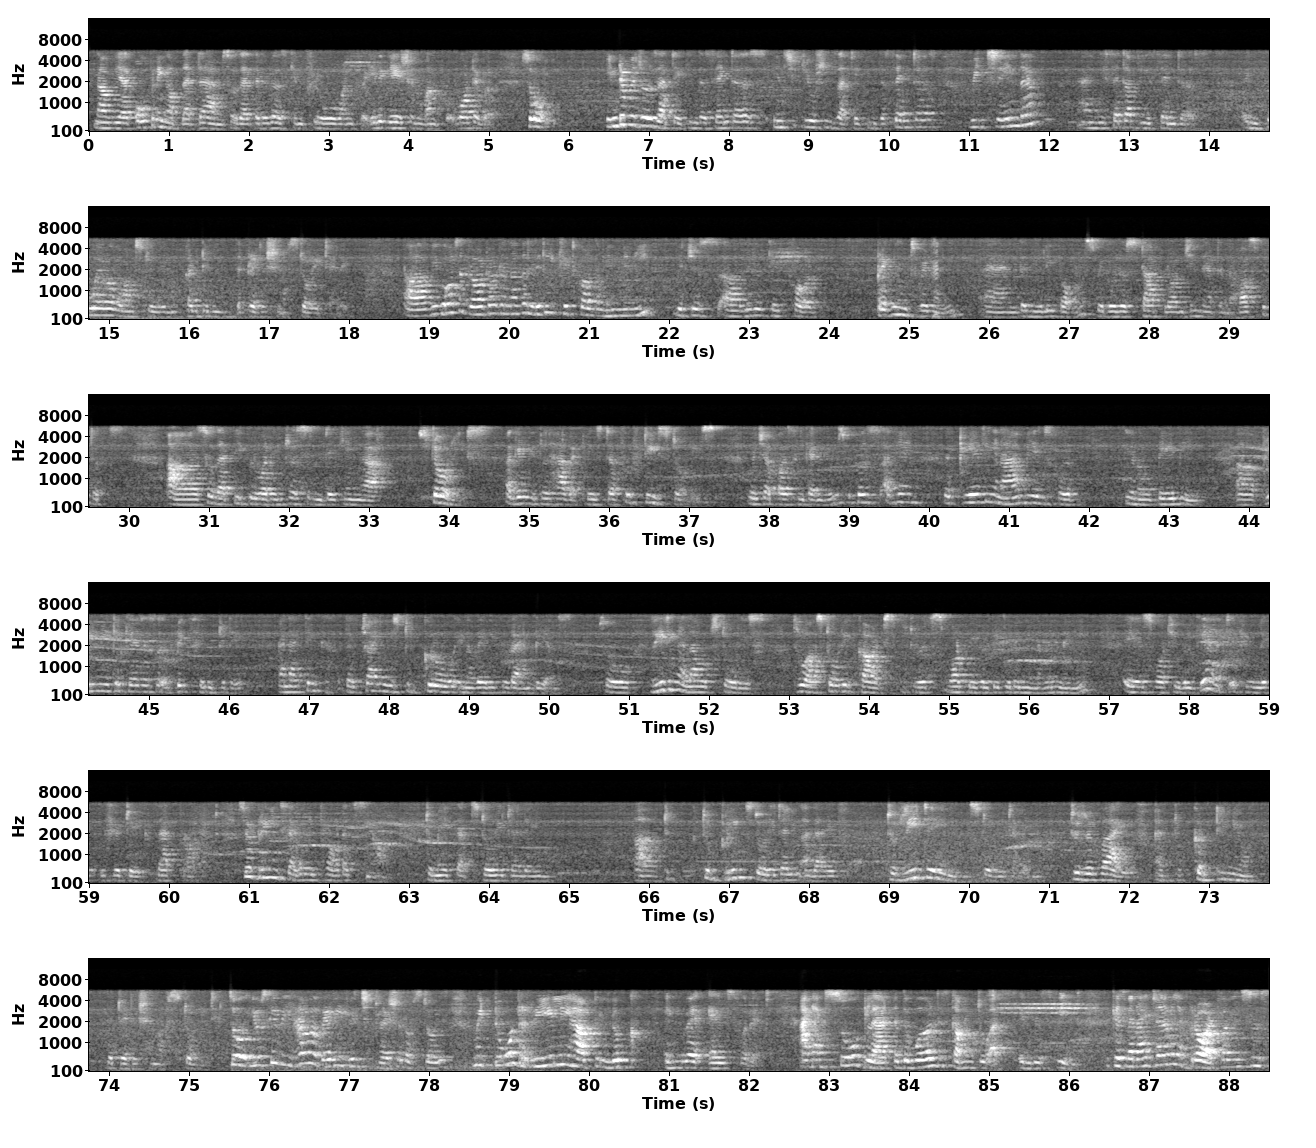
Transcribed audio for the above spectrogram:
Now we are opening up that dam so that the rivers can flow, one for irrigation, one for whatever. So individuals are taking the centers, institutions are taking the centers, we train them and we set up these centers in whoever wants to you know, continue the tradition of storytelling. Uh, we've also brought out another little kit called the Minmini, which is a little kit for pregnant women and the newly borns. We're going to start launching that in the hospitals uh, so that people who are interested in taking uh, stories, again it will have at least uh, 50 stories which a person can use because again we're creating an ambience for you know baby. Uh, prenatal care is a big thing today and I think the child needs to grow in a very good ambience. So reading aloud stories through our story cards, is what we will be giving in the mini is what you will get if you if you take that product. So we're bringing several products now to make that storytelling, uh, to, to bring storytelling alive, to retain storytelling, to revive and to continue the tradition of storytelling. So you see we have a very rich treasure of stories. We don't really have to look anywhere else for it. And I'm so glad that the world is coming to us in this field. Because when I travel abroad, for instance,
